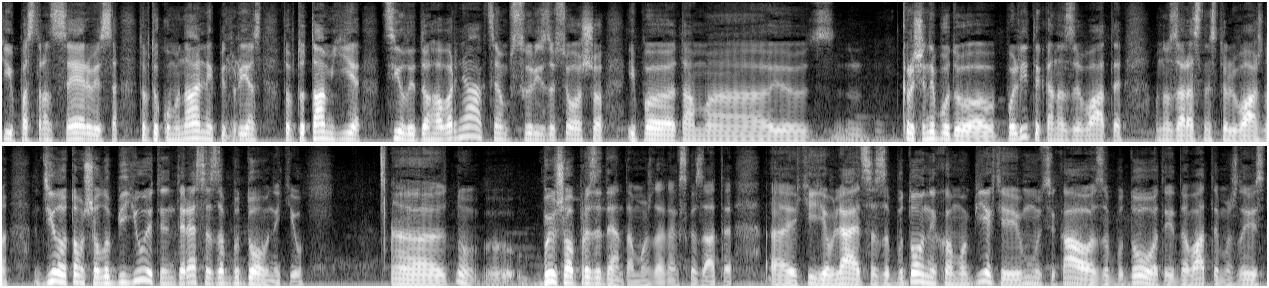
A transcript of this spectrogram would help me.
Київпастрансервіса, тобто комунальних підприємств. Тобто там є цілий договорняк. Це скоріш за всього, що і по там е, коротше, не буду е, політика називати, воно зараз не столь важно. Діло в тому, що лобіюють інтереси забудовників. Е, ну, бившого президента, можна так сказати, е, який є забудовником об'єктів, йому цікаво забудовувати і давати можливість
